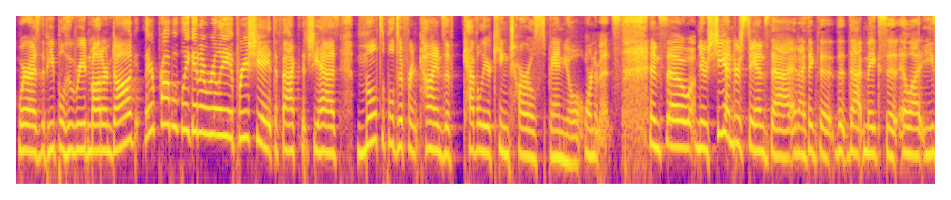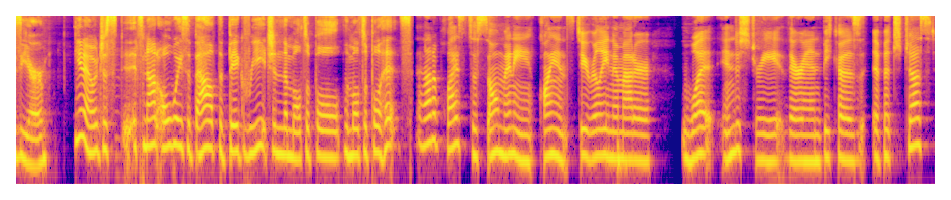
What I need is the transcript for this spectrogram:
Whereas the people who read Modern Dog, they're probably going to really appreciate the fact that she has multiple different kinds of Cavalier King Charles Spaniel ornaments. And so, you know, she understands that. And I think that that, that makes it a lot easier you know just it's not always about the big reach and the multiple the multiple hits. And that applies to so many clients too really no mm-hmm. matter what industry they're in because if it's just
